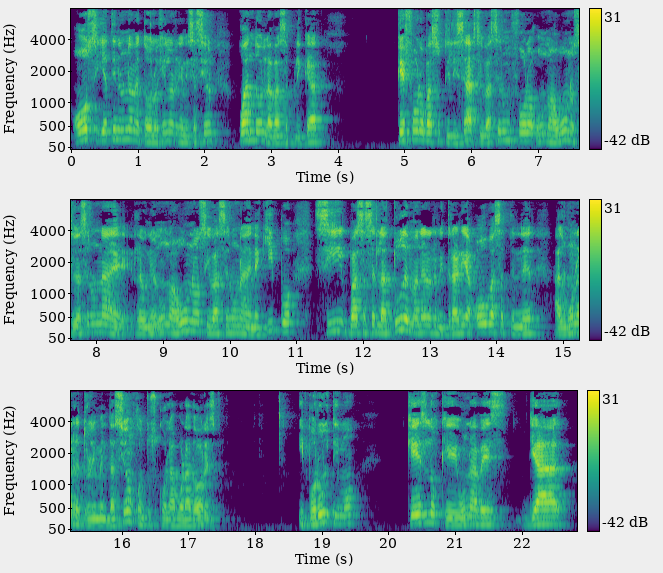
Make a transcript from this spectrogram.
o si ya tienen una metodología en la organización, cuándo la vas a aplicar, qué foro vas a utilizar, si va a ser un foro uno a uno, si va a ser una eh, reunión uno a uno, si va a ser una en equipo, si vas a hacerla tú de manera arbitraria o vas a tener alguna retroalimentación con tus colaboradores. Y por último, ¿qué es lo que una vez ya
